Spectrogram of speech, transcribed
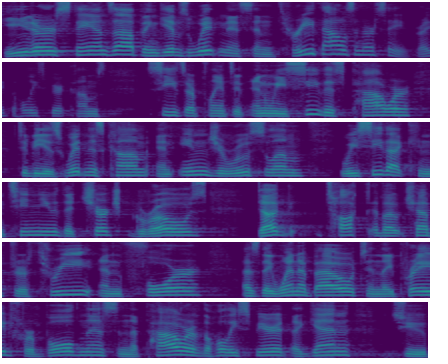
Peter stands up and gives witness, and 3,000 are saved, right? The Holy Spirit comes, seeds are planted, and we see this power to be his witness come. And in Jerusalem, we see that continue. The church grows. Doug talked about chapter 3 and 4 as they went about and they prayed for boldness and the power of the Holy Spirit again to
